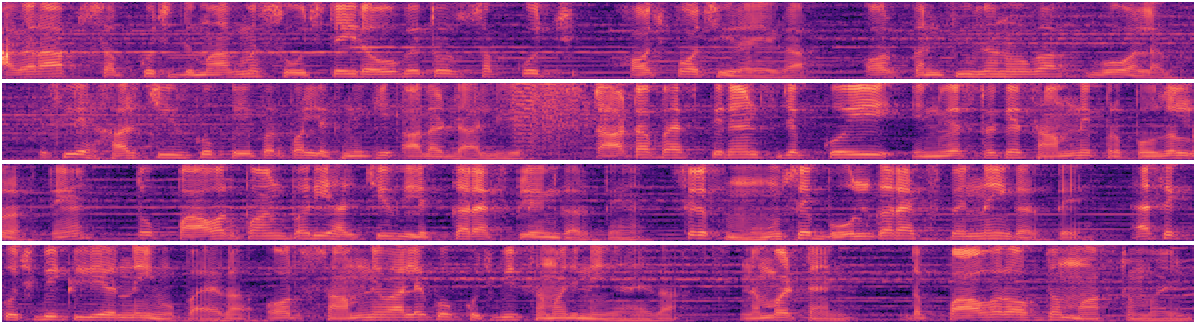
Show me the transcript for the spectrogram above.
अगर आप सब कुछ दिमाग में सोचते ही रहोगे तो सब कुछ हौच पौच ही रहेगा। और कन्फ्यूज़न होगा, वो अलग। इसलिए हर चीज़ को पेपर पर लिखने की आदत डालिए। स्टार्टअप एस्पिरेंट्स जब कोई इन्वेस्टर के सामने प्रपोजल रखते हैं तो पावर पॉइंट पर ही हर चीज़ लिखकर एक्सप्लेन करते हैं। सिर्फ़ मुँह से बोलकर एक्सप्लेन नहीं करते। ऐसे कुछ भी क्लियर नहीं हो पाएगा और सामने वाले को कुछ भी समझ नहीं आएगा। Number ten the power of the mastermind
